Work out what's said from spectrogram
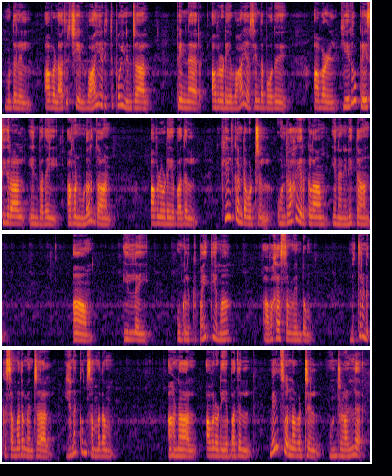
முதலில் அவள் அதிர்ச்சியில் வாயடித்து போய் நின்றாள். பின்னர் அவளுடைய வாய் அசைந்தபோது அவள் ஏதோ பேசுகிறாள் என்பதை அவன் உணர்ந்தான். அவளுடைய பதில் கீழ்கண்டவற்றில் ஒன்றாக இருக்கலாம் என நினைத்தான். ஆம் இல்லை. உங்களுக்கு பைத்தியமா? அவகாசம் வேண்டும். மித்திரனுக்கு சம்மதம் என்றால் எனக்கும் சம்மதம். ஆனால் அவருடைய பதில் மேல் சொன்னவற்றில் ஒன்று அல்ல.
